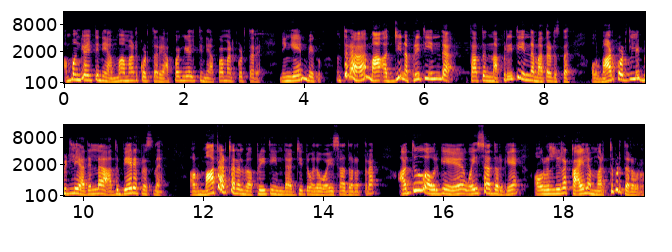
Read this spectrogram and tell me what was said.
ಅಮ್ಮಂಗೆ ಹೇಳ್ತೀನಿ, ಅಮ್ಮ ಮಾಡಿಕೊಡ್ತಾರೆ, ಅಪ್ಪಂಗೆ ಹೇಳ್ತೀನಿ, ಅಪ್ಪ ಮಾಡಿಕೊಡ್ತಾರೆ ನಿಂಗೇನು ಬೇಕು? ಒಂಥರ ಮಾ ಅಜ್ಜಿನ ಪ್ರೀತಿಯಿಂದ ತಾತನ ಪ್ರೀತಿಯಿಂದ ಮಾತಾಡಿಸ್ತಾರೆ. ಅವ್ರು ಮಾಡಿಕೊಡ್ಲಿ ಬಿಡಲಿ, ಅದೆಲ್ಲ ಅದು ಬೇರೆ ಪ್ರಶ್ನೆ. ಅವ್ರು ಮಾತಾಡ್ತಾರಲ್ವ ಪ್ರೀತಿಯಿಂದ ಅಜ್ಜಿ ವಯಸ್ಸಾದವ್ರ ಹತ್ರ. ಅದು ಅವ್ರಿಗೆ ವಯಸ್ಸಾದವ್ರಿಗೆ ಅವರಲ್ಲಿರೋ ಕಾಯಿಲೆ ಮರ್ತು ಬಿಡ್ತಾರೆ ಅವರು.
